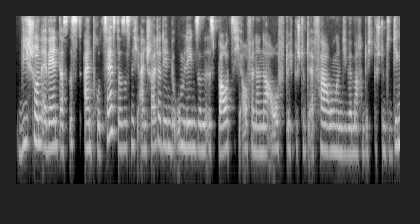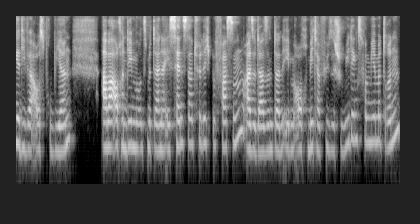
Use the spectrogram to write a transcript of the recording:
wie schon erwähnt, das ist ein Prozess. Das ist nicht ein Schalter, den wir umlegen, sondern es baut sich aufeinander auf durch bestimmte Erfahrungen, die wir machen, durch bestimmte Dinge, die wir ausprobieren aber auch indem wir uns mit deiner Essenz natürlich befassen. Also da sind dann eben auch metaphysische Readings von mir mit drin.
